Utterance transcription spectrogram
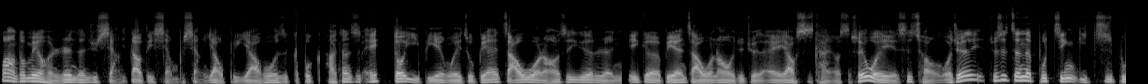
我好像都没有很认真去想，你到底想不想要不要，或者是可不，好像是哎、欸，都以别人为主，别人来找我，然后是一个人一个别人找我，然后我就觉得哎、欸，要试看要试，所以我也是从我觉得就是真的不经一事不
